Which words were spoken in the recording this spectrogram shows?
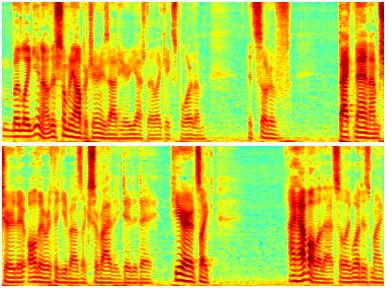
but like you know, there's so many opportunities out here. You have to like explore them. It's sort of back then. I'm sure they all they were thinking about is like surviving day to day. Here, it's like I have all of that. So like, what is my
